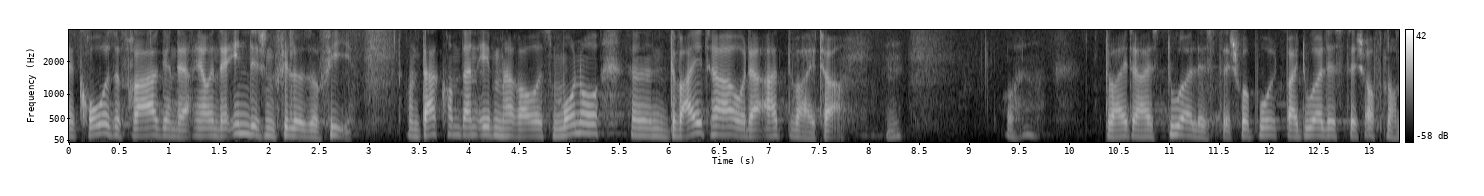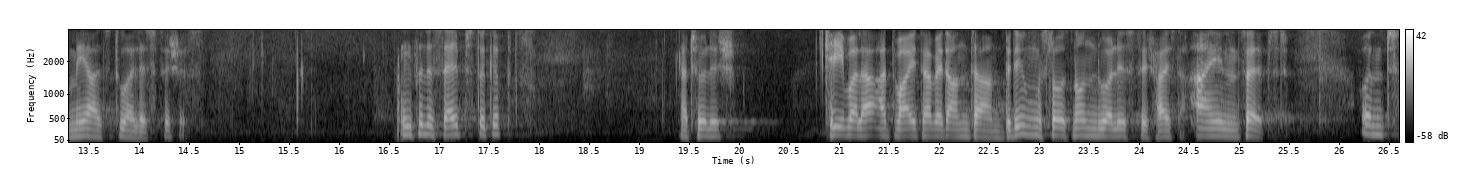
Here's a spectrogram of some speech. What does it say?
Eine große Frage in der, in der indischen Philosophie. Und da kommt dann eben heraus Mono, äh, Dvaita oder Advaita. Hm? Oh, Dvaita heißt dualistisch, wobei dualistisch oft noch mehr als dualistisch ist. Wie viele Selbste gibt es? Natürlich Kevala Advaita Vedanta, bedingungslos non-dualistisch heißt ein Selbst. Und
